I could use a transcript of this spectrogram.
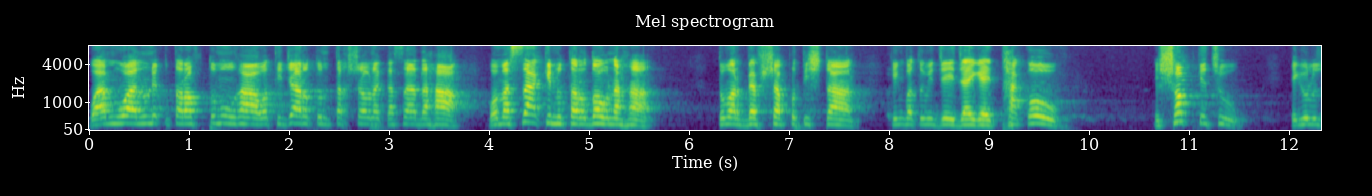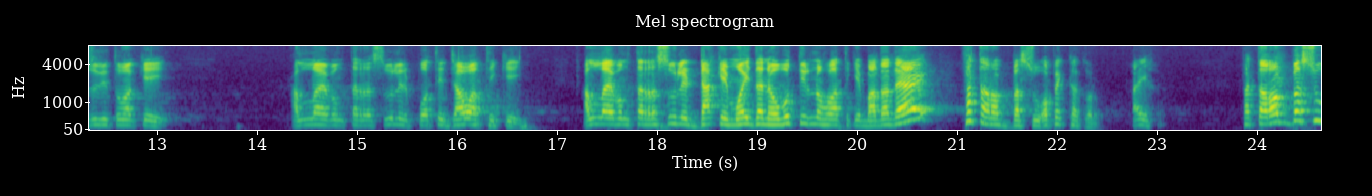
ওয়া তিজারাতুন তাখশাউনা কাসাদাহা ওয়া মাসাকিনু তারদাউনাহা তোমার ব্যবসা প্রতিষ্ঠান কিংবা তুমি যেই জায়গায় থাকো সব কিছু এগুলো যদি তোমাকে আল্লাহ এবং তার রাসূলের পথে যাওয়া থেকে, আল্লাহ এবং তার রাসূলের ডাকে ময়দানে অবতীর্ণ হওয়া থেকে বাধা দেয়, ফাতারাব্বাসু, অপেক্ষা করো। হায় হায়। ফাতারাব্বাসু,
